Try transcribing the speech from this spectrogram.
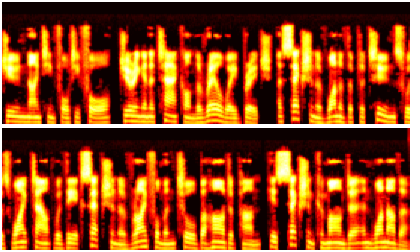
June 1944, during an attack on the railway bridge, a section of one of the platoons was wiped out with the exception of Rifleman Tul Bahadur Pun, his section commander and one other.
